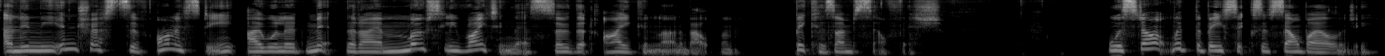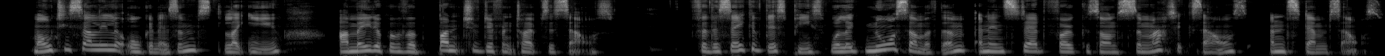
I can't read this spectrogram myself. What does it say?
And in the interests of honesty, I will admit that I am mostly writing this so that I can learn about them, because I'm selfish. We'll start with the basics of cell biology. Multicellular organisms, like you, are made up of a bunch of different types of cells. For the sake of this piece, we'll ignore some of them and instead focus on somatic cells and stem cells.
